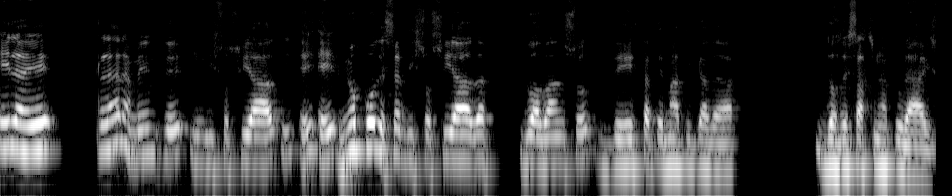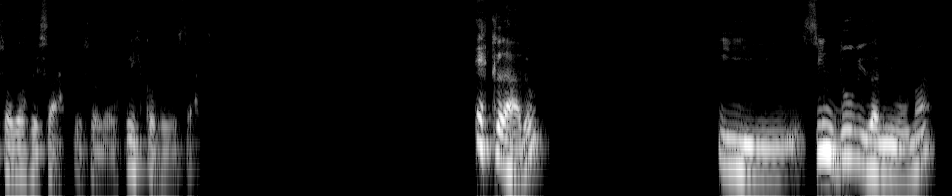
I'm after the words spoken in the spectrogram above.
ella es claramente indisociada, eh, eh, no puede ser disociada del avance de esta temática de los desastres naturales o dos desastres o los riesgos de desastre. Es claro, y sin duda ninguna,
